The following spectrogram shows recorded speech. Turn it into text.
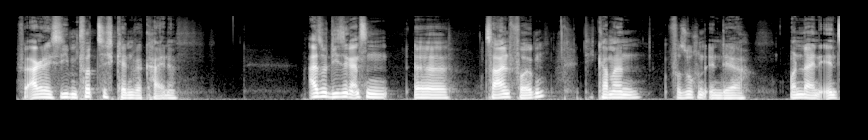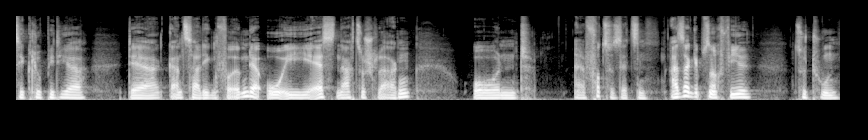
Für a gleich 47 kennen wir keine. Also diese ganzen äh, Zahlenfolgen, die kann man versuchen in der Online-Enzyklopädie der ganzzahligen Folgen, der OEIS, nachzuschlagen und äh, fortzusetzen. Also gibt es noch viel zu tun.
